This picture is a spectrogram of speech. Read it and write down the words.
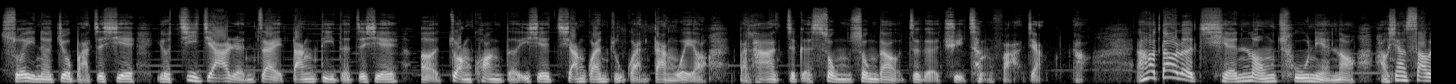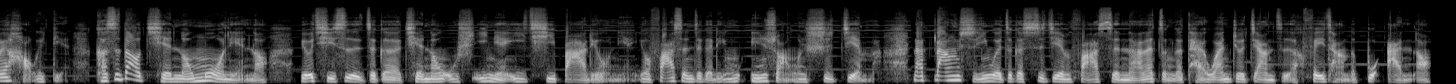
所以呢就把这些有寄家人在当地的这些呃状况的一些相关主管单位啊，把他这个送送到这个去惩罚这样。然后到了乾隆初年呢，好像稍微好一点。可是到乾隆末年呢，尤其是这个乾隆五十一年（一七八六年）有发生这个林林爽文事件嘛？那当时因为这个事件发生啊，那整个台湾就这样子非常的不安哦，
